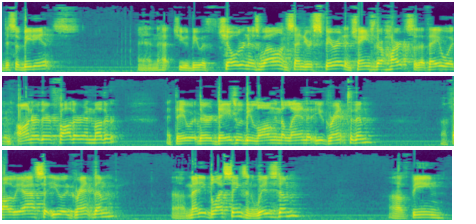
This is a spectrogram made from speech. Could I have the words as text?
disobedience. And that you would be with children as well and send your spirit and change their hearts so that they would honor their father and mother, that they their days would be long in the land that you grant to them. Uh, Father, we ask that you would grant them uh, many blessings and wisdom of being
